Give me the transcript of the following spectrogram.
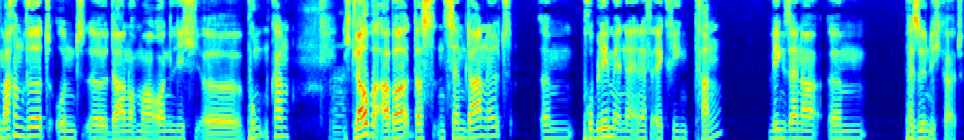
machen wird und äh, da nochmal ordentlich äh, punkten kann. Ja. Ich glaube aber, dass ein Sam Darnold ähm, Probleme in der NFL kriegen kann, wegen seiner ähm, Persönlichkeit.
